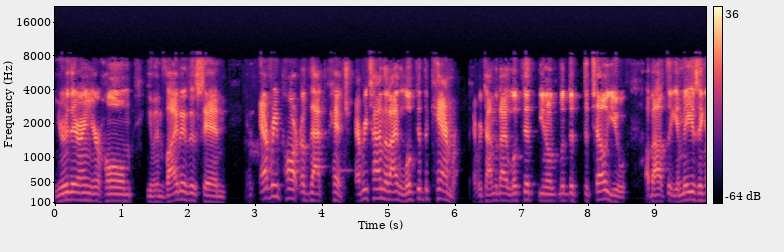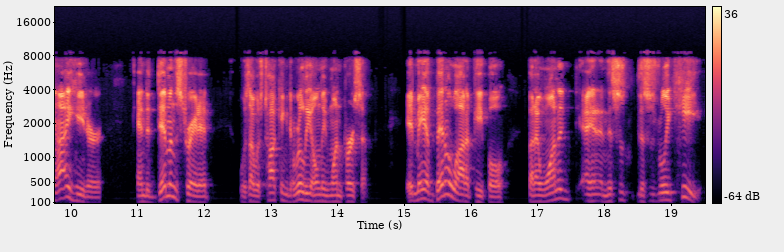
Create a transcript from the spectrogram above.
you're there in your home, you've invited us in. And every part of that pitch, every time that I looked at the camera, every time that I looked at, you know, to, to tell you about the amazing iHeater, and to demonstrate it was I was talking to really only one person. It may have been a lot of people, but I wanted, and this is this is really key.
